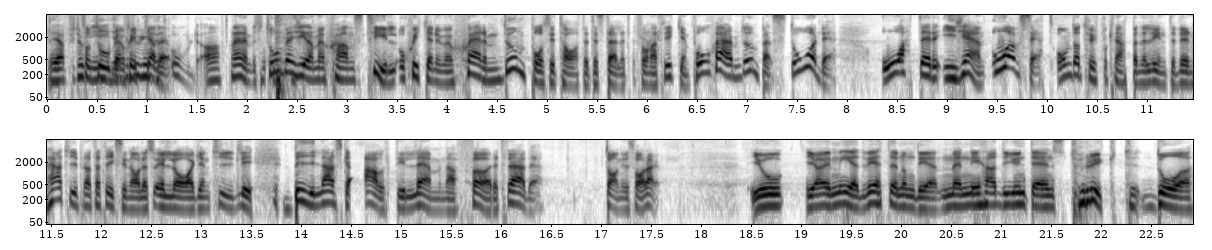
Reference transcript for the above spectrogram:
Jag förstod, som jag Torbjörn skickade. inte ett ord. Ja. Nej, nej, men så Torbjörn ger dem en chans till och skickar nu en skärmdump på citatet istället från artikeln. På skärmdumpen står det Återigen, oavsett om du har tryckt på knappen eller inte vid den här typen av trafiksignaler så är lagen tydlig. Bilar ska alltid lämna företräde. Daniel svarar. Jo, jag är medveten om det, men ni hade ju inte ens tryckt då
